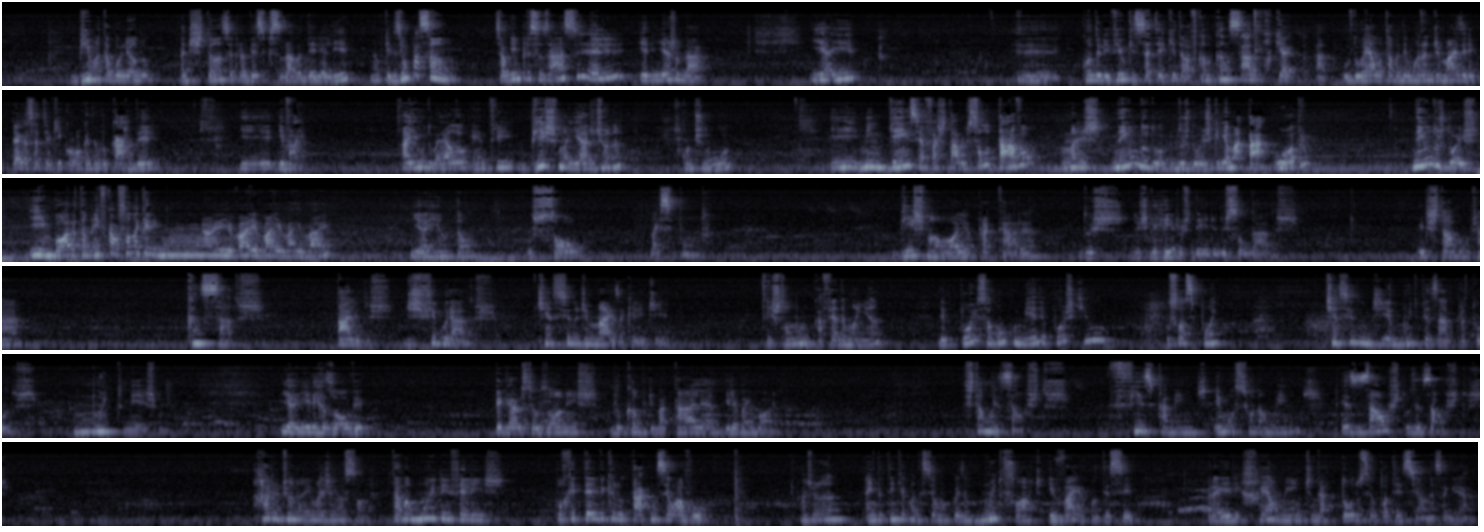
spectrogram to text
Bima estava olhando a distância para ver se precisava dele ali, né? porque eles iam passando. Se alguém precisasse, ele, ele ia ajudar. E aí, é, quando ele viu que Satyaki estava ficando cansado porque a, a, o duelo estava demorando demais, ele pega Satyaki, coloca dentro do carro dele e, e vai. Aí o duelo entre Bhishma e Arjuna continuou e ninguém se afastava, eles só lutavam mas nenhum do, dos dois queria matar o outro, nenhum dos dois ia embora também, ficava só naquele aí vai, vai, vai, vai. E aí então o sol vai se pondo. Bhishma olha para a cara dos, dos guerreiros dele, dos soldados. Eles estavam já cansados, pálidos, desfigurados tinha sido demais aquele dia. Eles tomam um café da manhã, depois só vão comer depois que o, o sol se põe. Tinha sido um dia muito pesado para todos, muito mesmo. E aí ele resolve pegar os seus homens do campo de batalha e levar embora. Estavam exaustos, fisicamente, emocionalmente exaustos, exaustos. Harujuna, imagina só, estava muito infeliz porque teve que lutar com seu avô. Arjuna ainda tem que acontecer uma coisa muito forte e vai acontecer para ele realmente dar todo o seu potencial nessa guerra.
